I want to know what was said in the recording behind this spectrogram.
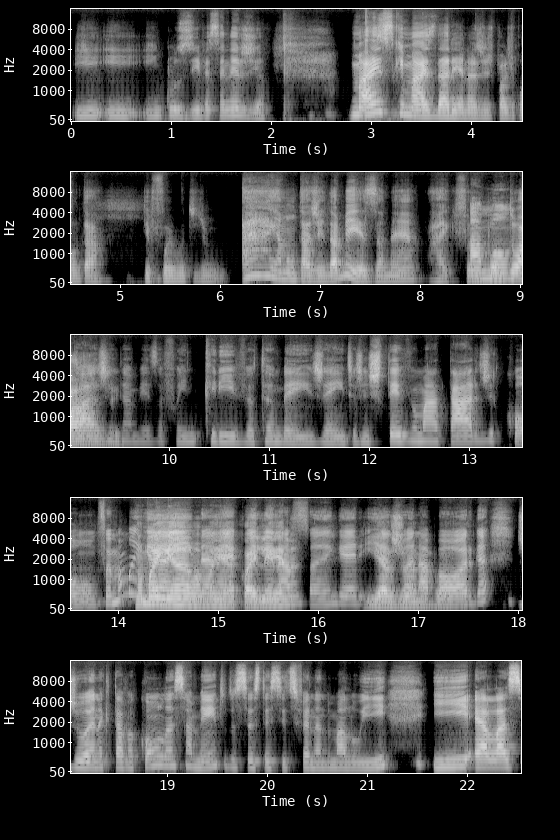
e, e, inclusive essa energia. Mas que mais da arena a gente pode contar? Que foi muito de. Ai, a montagem da mesa, né? Ai, que foi a um ponto A montagem da mesa foi incrível também, gente. A gente teve uma tarde com. Foi uma manhã, uma manhã, ainda, uma manhã né? com a Helena, Helena Fanger e, e a, a Joana Borga. Borga. Joana, que estava com o lançamento dos seus tecidos Fernando Maluí. E elas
